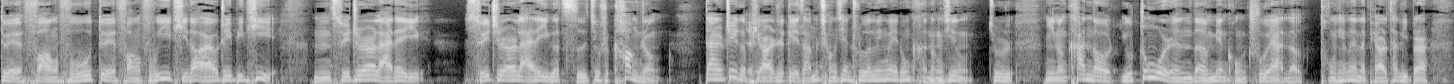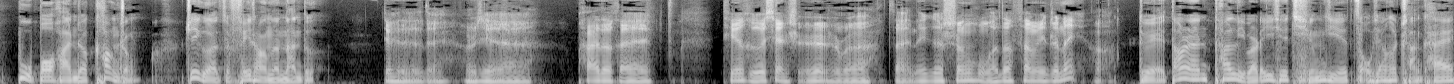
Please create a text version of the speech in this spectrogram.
对，仿佛对，仿佛一提到 LGBT，嗯，随之而来的一随之而来的一个词就是抗争。但是这个片儿就给咱们呈现出了另外一种可能性，就是你能看到由中国人的面孔出演的同性恋的片儿，它里边不包含着抗争，这个就非常的难得。对对对，而且拍的还贴合现实，是不是在那个生活的范围之内啊？对，当然它里边的一些情节走向和展开。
